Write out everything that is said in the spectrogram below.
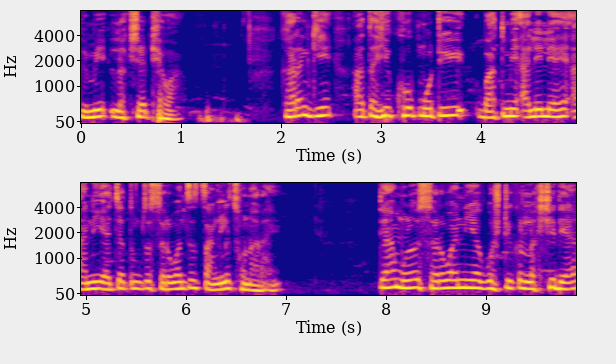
तुम्ही लक्षात ठेवा. कारण की आता ही खूप मोठी बातमी आलेली आहे आणि याच्यात तुमचं सर्वांचं चांगलंच होणार आहे. त्यामुळं सर्वांनी या गोष्टीकडे लक्ष द्या.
